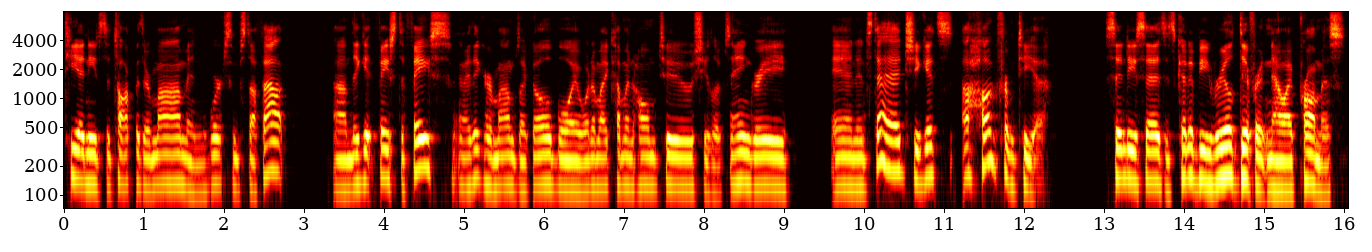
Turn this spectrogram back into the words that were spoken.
Tia needs to talk with her mom and work some stuff out. Um, they get face to face, and I think her mom's like, Oh boy, what am I coming home to? She looks angry. And instead, she gets a hug from Tia. Cindy says, It's going to be real different now, I promise.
